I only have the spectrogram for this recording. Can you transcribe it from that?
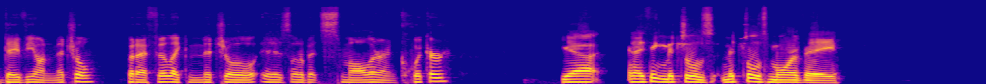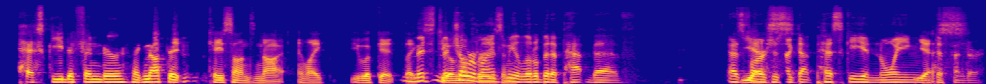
Davion Mitchell, but I feel like Mitchell is a little bit smaller and quicker. Yeah, and I think Mitchell's Mitchell's more of a pesky defender. Like, not that Cason's not, and like you look at like Mitch- Mitchell reminds me a little bit of Pat Bev, as far as just like that pesky, annoying Yes. defender.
